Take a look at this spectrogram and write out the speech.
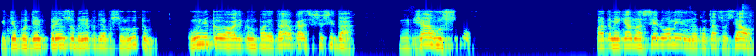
que tem o poder pleno sobre ele, poder absoluto, a única ordem que não pode dar é o cara se suicidar. Uhum. Já Rousseau fala também que ao nascer o homem no contato social,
